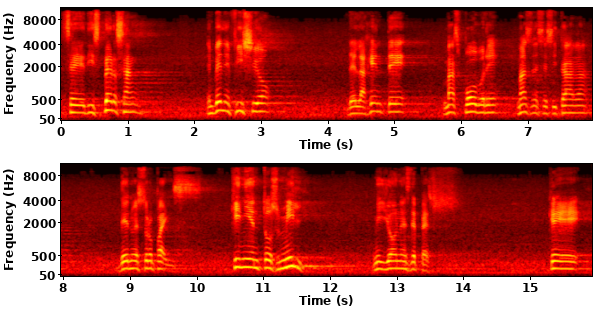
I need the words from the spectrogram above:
se dispersan en beneficio de la gente más pobre, más necesitada de nuestro país. 500 mil millones de pesos que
